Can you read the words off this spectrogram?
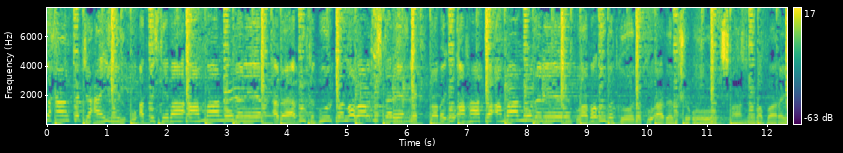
aramida imtixaanka jacayl u adkaystaybaa ammaan mudane. Abaabulka guurka nolol istareex leh labay u ahaata ammaan mudane. Laba ubadkooda ku abaabsha oo islaamnimo baray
